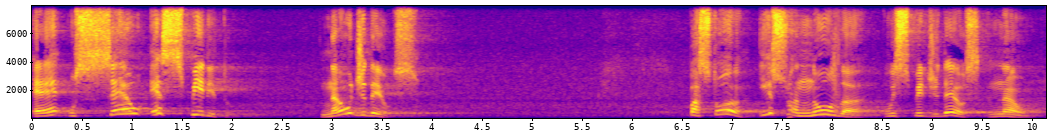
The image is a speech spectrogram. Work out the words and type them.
é o seu espírito, não o de Deus. Pastor, isso anula o Espírito de Deus? Não.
